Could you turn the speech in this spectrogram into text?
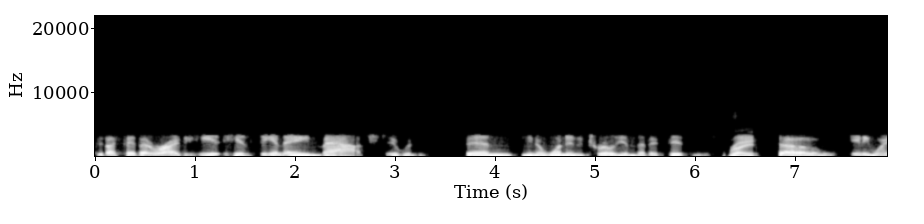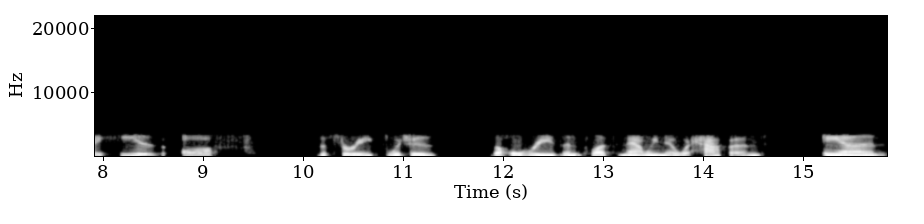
did I say that right? He, his DNA matched. It would have been, you know, one in a trillion that it didn't. Right. So anyway, he is off the streets, which is the whole reason. Plus now we know what happened. And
